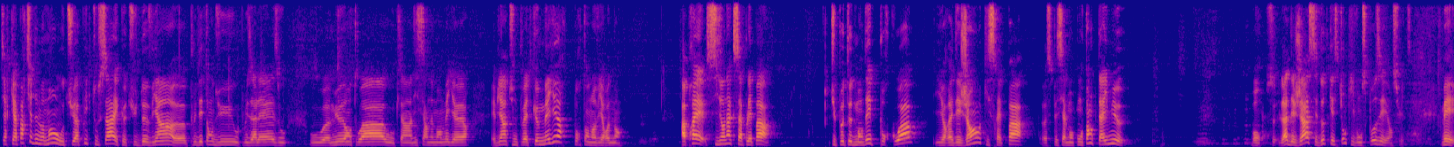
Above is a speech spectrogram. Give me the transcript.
C'est-à-dire qu'à partir du moment où tu appliques tout ça et que tu deviens euh, plus détendu ou plus à l'aise ou, euh, mieux en toi ou que tu as un discernement meilleur, eh bien, tu ne peux être que meilleur pour ton environnement. Après, s'il y en a que ça ne plaît pas, tu peux te demander pourquoi il y aurait des gens qui ne seraient pas spécialement contents que tu ailles mieux. Bon, là déjà, c'est d'autres questions qui vont se poser ensuite. Mais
